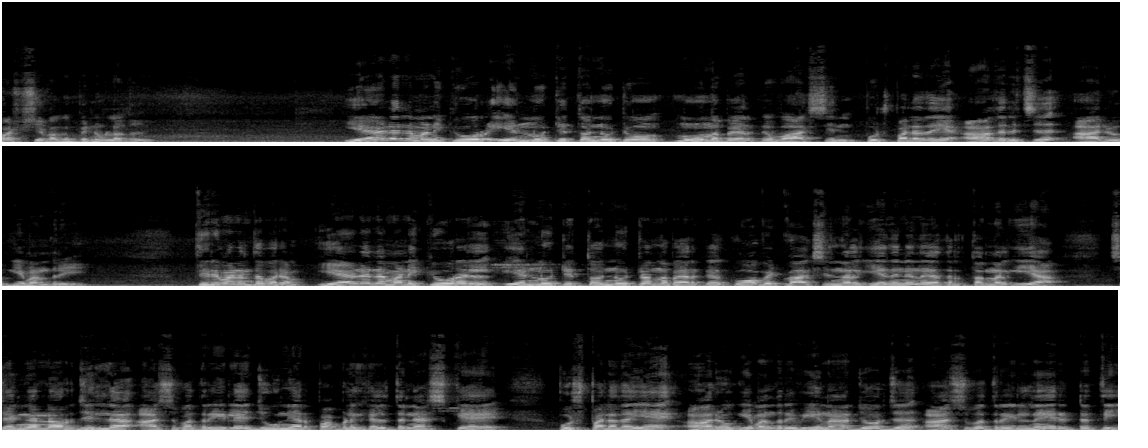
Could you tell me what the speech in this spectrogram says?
ഭക്ഷ്യവകുപ്പിനുള്ളത് ഏഴര മണിക്കൂർ എണ്ണൂറ്റി തൊണ്ണൂറ്റി മൂന്ന് പേർക്ക് വാക്സിൻ പുഷ്പലതയെ ആദരിച്ച് ആരോഗ്യമന്ത്രി. തിരുവനന്തപുരം ഏഴര മണിക്കൂറിൽ എണ്ണൂറ്റി തൊണ്ണൂറ്റൊന്ന് പേർക്ക് കോവിഡ് വാക്സിൻ നൽകിയതിന് നേതൃത്വം നൽകിയ ചെങ്ങന്നൂർ ജില്ലാ ആശുപത്രിയിലെ junior public health nurse K പുഷ്പലതയെ ആരോഗ്യമന്ത്രി വീണ ജോർജ് ആശുപത്രിയിൽ നേരിട്ടെത്തി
